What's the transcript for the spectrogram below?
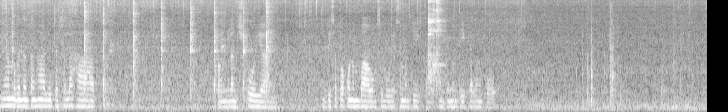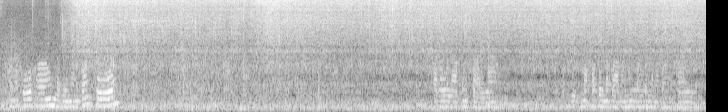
Yan, magandang tanghali po sa lahat. Pang lunch po yan. Nag-isa po ako ng bawang sibuyas sa mantika. Konting mantika lang po. Saka na po ang lagay ng kangkong. Para wala pong sayang. At least mapapinabangan mo lang yung mga bangkay.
